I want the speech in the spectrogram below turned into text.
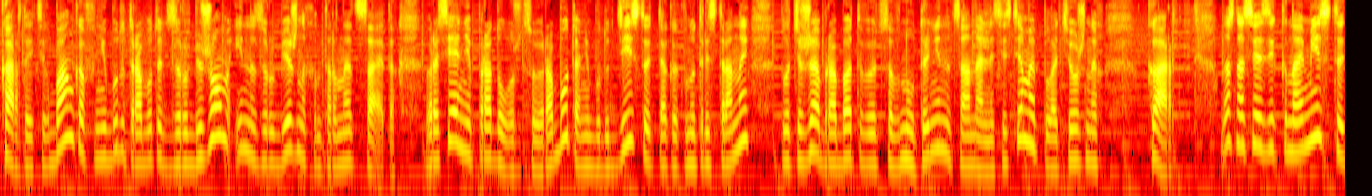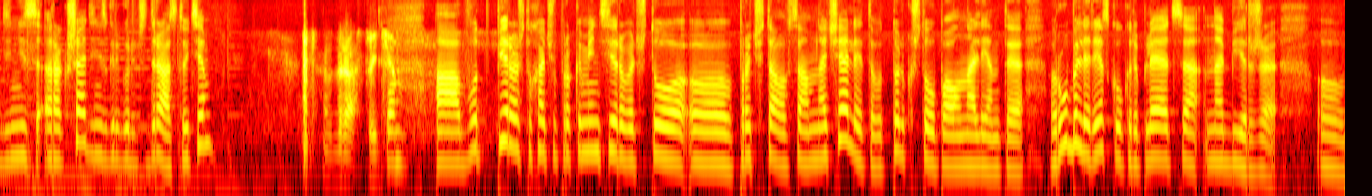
карты этих банков не будут работать за рубежом и на зарубежных интернет-сайтах. В России они продолжат свою работу, они будут действовать, так как внутри страны платежи обрабатываются внутренней национальной системой платежных карт. У нас на связи экономист Денис Ракша. Денис Григорьевич, здравствуйте. Здравствуйте. А вот первое, что хочу прокомментировать, что э, прочитала в самом начале, это вот только что упало на ленты. Рубль резко укрепляется на бирже. Э,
